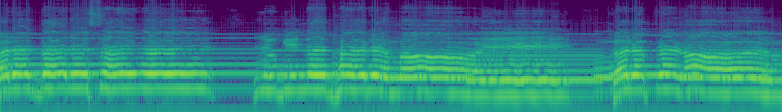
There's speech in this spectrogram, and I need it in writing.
कर दर्शन युगिन घर माए कर प्रणाम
